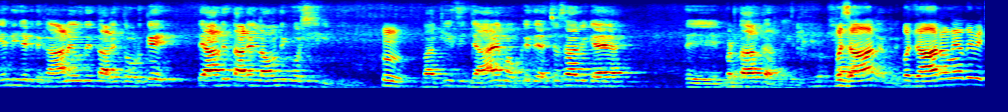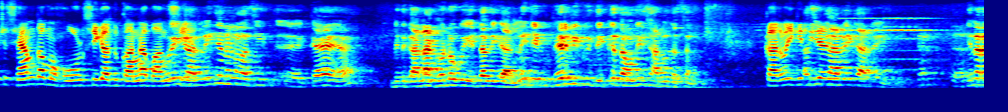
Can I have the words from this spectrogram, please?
ਇਹਦੀ ਜਿਹੜੀ ਦੁਕਾਨ ਹੈ ਉਹਦੇ ਤਾਲੇ ਤੋੜ ਕੇ ਤੇ ਆਪਦੇ ਤਾਲੇ ਲਾਉਣ ਦੀ ਕੋਸ਼ਿਸ਼ ਕੀਤੀ। ਹੂੰ। ਬਾਕੀ ਅਸੀਂ ਜਾਏ ਮੌਕੇ ਤੇ ਐਚਓ ਸਾਹਿਬ ਵੀ ਗਏ ਆ ਤੇ ਪੜਤਾਲ ਕਰ ਹਾਂ। ਬਾਜ਼ਾਰ ਬਾਜ਼ਾਰ ਵਾਲਿਆਂ ਦੇ ਵਿੱਚ ਸਹਿਮ ਦਾ ਮਾਹੌਲ ਸੀਗਾ ਦੁਕਾਨਾਂ ਬੰਦ ਕੋਈ ਸੀ। ਗੱਲ ਨਹੀਂ ਜੀ ਉਹਨਾਂ ਨੂੰ ਅਸੀਂ ਅਹ, ਕਹੇ ਆ ਵੀ ਦੁਕਾਨਾਂ ਖੋਲੋ ਕੋਈ ਇਦਾਂ ਦੀ ਗੱਲ ਨਹੀਂ। ਜੇ ਫਿਰ ਵੀ ਕੋਈ ਦਿੱਕਤ ਆਉਂਦੀ ਸਾਨੂੰ ਦੱਸਣ। ਕਾਰਵਾਈ ਕੀਤੀ ਅਸੀਂ ਕਾਰਵਾਈ ਕਰ ਰਹੇ ਹਾਂ। ਜੀ।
